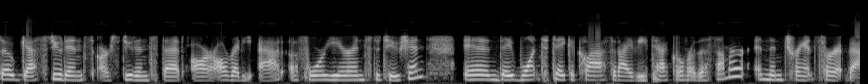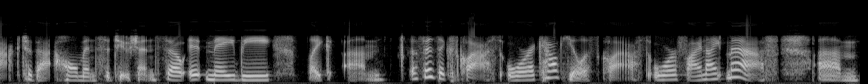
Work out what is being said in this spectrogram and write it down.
So guest students are students that are already at a four-year institution and they want to take a class at Ivy Tech over the summer and then transfer it back to that home institution. So it may be like um, a physics class or a calculus class or finite math. Um,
